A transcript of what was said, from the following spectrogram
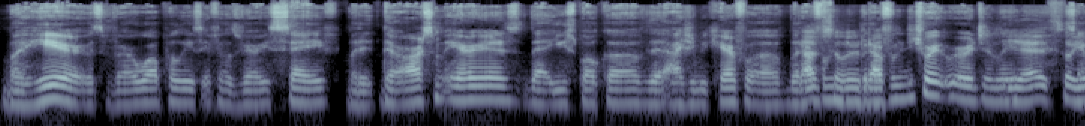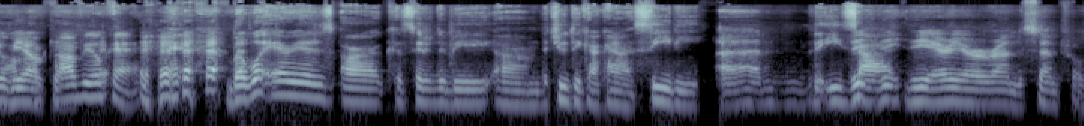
But here, it's very well policed. It feels very safe. But it, there are some areas that you spoke of that I should be careful of. But I'm from, but I'm from Detroit originally. Yeah, so, you'll be I'm- okay. I'll be okay. But what areas are considered to be um, that you think are kind of seedy? Um, The east the, side? the, the area around the central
